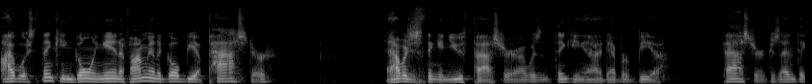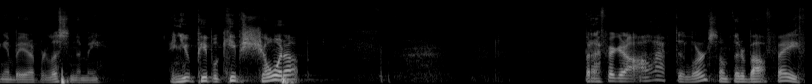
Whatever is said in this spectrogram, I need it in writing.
I was thinking going in, if I'm going to go be a pastor, and I was just thinking youth pastor. I wasn't thinking I'd ever be a pastor because I didn't think anybody would ever listen to me. And you people keep showing up. But I figured I'll have to learn something about faith.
